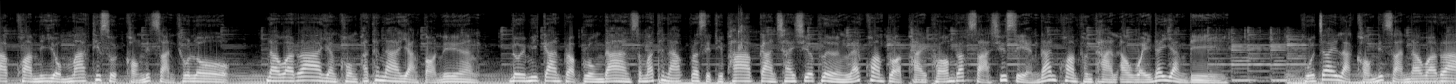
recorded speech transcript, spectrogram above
รับความนิยมมากที่สุดของนิสสันทั่วโลก นาวาร่ายังคงพัฒนาอย่างต่อเนื่อง โดยมีการปรับปรุงด้านสมรรถนะประสิทธิภาพการใช้เชื้อเพลิง และความปลอดภัยพร้อมรักษาชื่อเสียงด้านความทนทานเอาไว้ได้อย่างดี หัวใจหลักของนิสสันนาวาร่า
